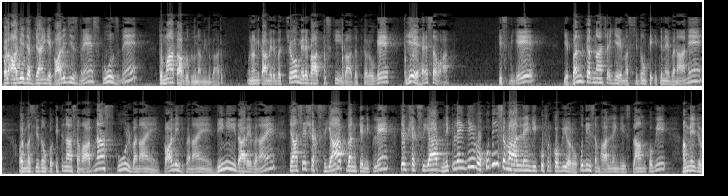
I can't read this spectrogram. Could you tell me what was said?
اور آگے جب جائیں گے کالجز میں اسکولز میں، تو ماں تابدون من بعد۔ انہوں نے کہا، میرے بچوں، میرے بعد کس کی عبادت کرو گے؟ یہ ہے سوال۔ اس لیے یہ بند کرنا چاہیے مسجدوں کے اتنے بنانے اور مسجدوں کو اتنا سنوارنا اسکول بنائیں، کالج بنائیں، دینی ادارے بنائیں جہاں سے شخصیات بن کے نکلیں۔ جب شخصیات نکلیں گی وہ خود ہی سنبھال لیں گی کفر کو بھی اور وہ خود ہی سنبھال لیں گی اسلام کو بھی۔ ہمیں جو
